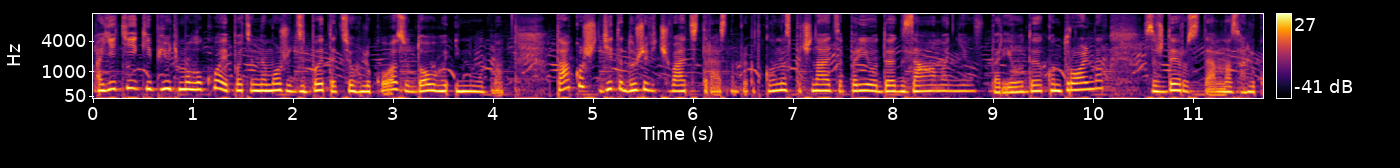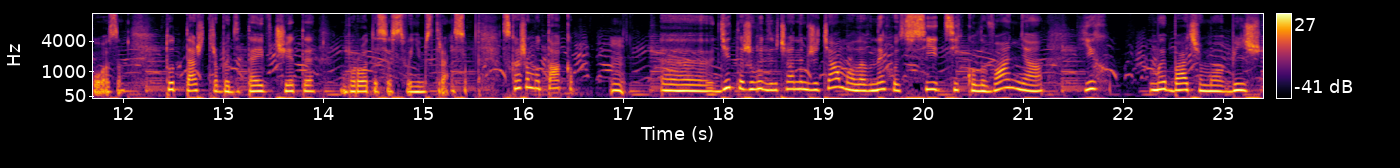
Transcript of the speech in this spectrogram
А є ті, які п'ють молоко і потім не можуть збити цю глюкозу довго і нудно. Також діти дуже відчувають стрес. Наприклад, коли у нас починаються періоди екзаменів, періоди контрольних, завжди росте в нас глюкоза. Тут теж треба дітей вчити боротися з своїм стресом. Скажімо так, е, діти живуть звичайним життям, але в них ось всі ці коливання їх. Ми бачимо більш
